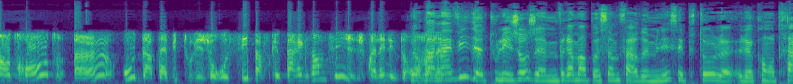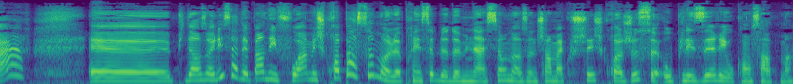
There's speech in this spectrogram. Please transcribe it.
entre autres, un, ou dans ta vie de tous les jours aussi, parce que, par exemple, tu sais, je prenais en dans a- ma vie de tous les jours, j'aime vraiment pas ça me faire dominer. C'est plutôt le, le contraire. Euh, puis dans un lit, ça dépend des fois. Mais je crois pas à ça, moi, le principe de domination dans une chambre à coucher. Je crois juste au plaisir et au consentement.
